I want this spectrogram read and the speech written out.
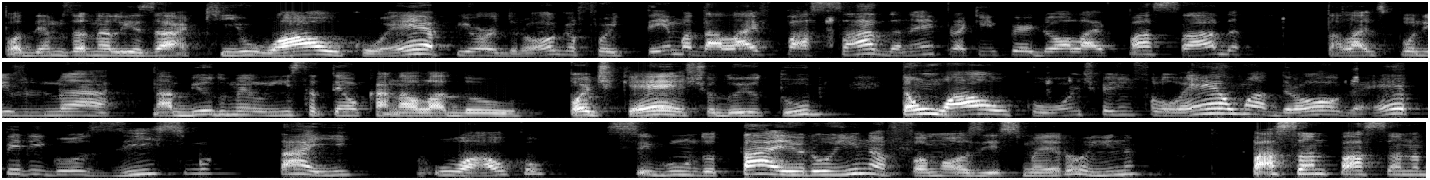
Podemos analisar que o álcool é a pior droga, foi tema da live passada, né? Para quem perdeu a live passada, tá lá disponível na, na bio do meu Insta, tem o canal lá do podcast ou do YouTube. Então, o álcool, onde que a gente falou é uma droga, é perigosíssimo, tá aí o álcool. Segundo, tá a heroína, a famosíssima heroína. Passando, passando,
